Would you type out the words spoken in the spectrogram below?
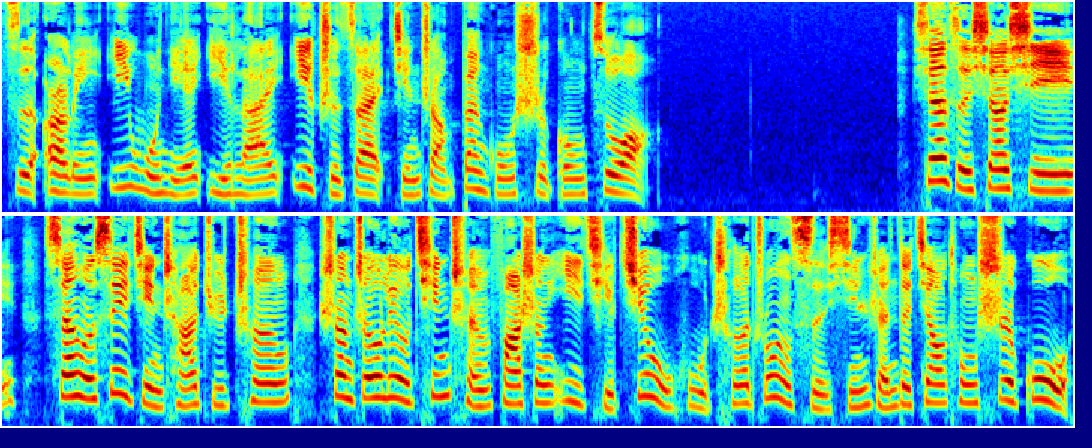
自二零一五年以来一直在警长办公室工作。下则消息三河 C 警察局称，上周六清晨发生一起救护车撞死行人的交通事故。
